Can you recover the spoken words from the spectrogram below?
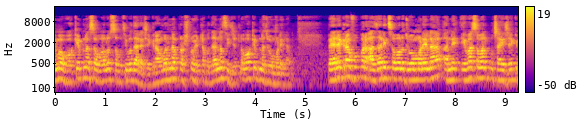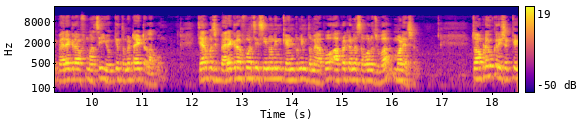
એમાં વોકેબના સવાલો સૌથી વધારે છે. ગ્રામરના પ્રશ્નો એટલા બધા નથી જેટલા વોકેબના જોવા મળેલા. પેરેગ્રાફ ઉપર આધારિત સવાલો જોવા મળેલા અને એવા સવાલ પૂછાય છે કે પેરેગ્રાફમાંથી યોગ્ય તમે ટાઇટલ આપો. ત્યાર પછી પેરેગ્રાફમાંથી સિનોનિમ, કેન્ટોનિમ તમે આપો. આ પ્રકારના સવાલો જોવા મળે છે. તો આપણે એવું કરી શકીએ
